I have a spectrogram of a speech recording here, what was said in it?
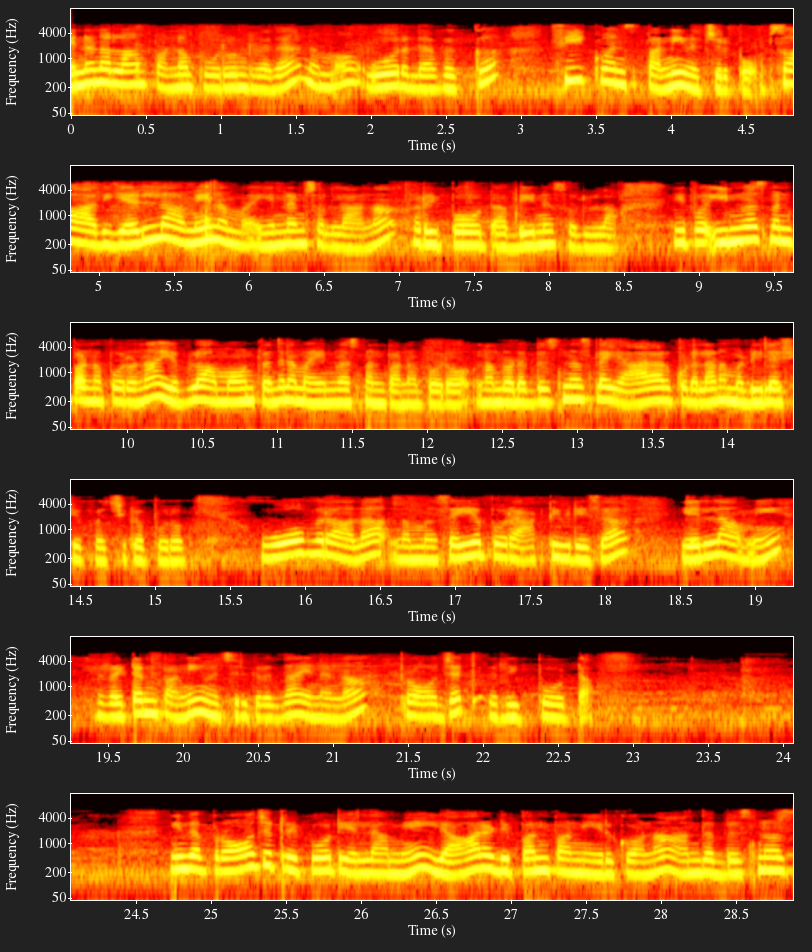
என்னென்னலாம் பண்ண போறோன்றத நம்ம ஓரளவுக்கு சீக்வன்ஸ் பண்ணி வச்சிருப்போம். ஸோ அது எல்லாமே நம்ம என்னன்னு சொல்லலாம்னா ரிப்போர்ட் அப்படின்னு சொல்லலாம். இப்போ இன்வெஸ்ட்மெண்ட் பண்ண போறோம்னா எவ்வளோ அமௌண்ட் வந்து நம்ம இன்வெஸ்ட்மெண்ட் பண்ண போறோம்? நம்மளோட பிஸ்னஸ்ல யார் யார் கூடலாம் நம்ம டீலர்ஷிப் வச்சுக்க போறோம்? ஓவராலா நம்ம செய்ய போற ஆக்டிவிட்டிஸை எல்லாமே ரிட்டர்ன் பண்ணி வச்சிருக்கிறது தான் என்னன்னா ப்ராஜெக்ட் ரிப்போர்ட்டா இந்த ப்ராஜெக்ட் ரிப்போர்ட் எல்லாமே யாரை டிபெண்ட் பண்ணி இருக்கோம்னா அந்த பிஸ்னஸ்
